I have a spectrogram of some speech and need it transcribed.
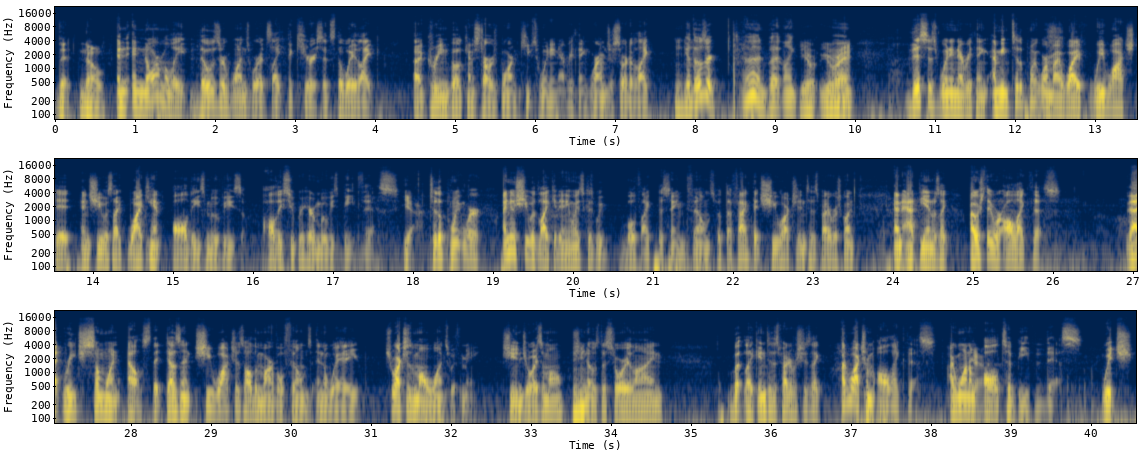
that no, And and normally those are ones where it's like the curious. It's the way like a Green Book and Stars Born keeps winning everything. Where I'm just sort of like, yeah, those are good, but like Mm-hmm. you're you're eh. right. This is winning everything. I mean, to the point where my wife, we watched it and she was like, why can't all these movies, all these superhero movies be this? Yeah. To the point where I knew she would like it anyways because we both like the same films. But the fact that she watched Into the Spider Verse going, and at the end was like, I wish they were all like this. That reached someone else that doesn't. She watches all the Marvel films in a way. She watches them all once with me. She enjoys them all. She mm-hmm. knows the storyline. But like Into the Spider Verse, she's like, I'd watch them all like this. I want them Yeah. all to be this, which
